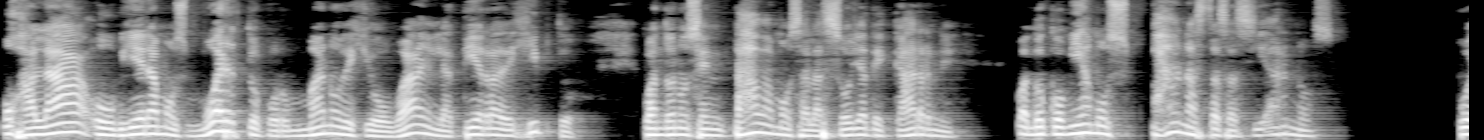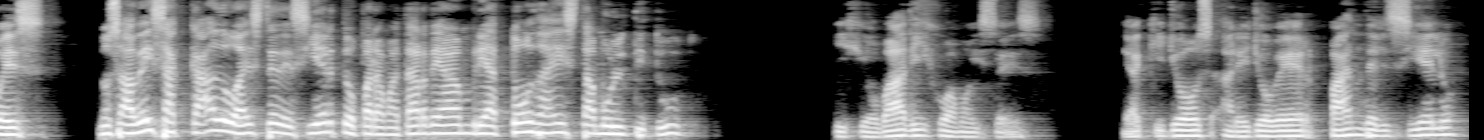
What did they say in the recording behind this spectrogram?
ojalá hubiéramos muerto por mano de Jehová en la tierra de Egipto, cuando nos sentábamos a las ollas de carne, cuando comíamos pan hasta saciarnos. Pues nos habéis sacado a este desierto para matar de hambre a toda esta multitud. Y Jehová dijo a Moisés, y aquí yo os haré llover pan del cielo,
